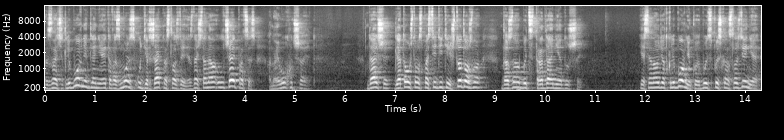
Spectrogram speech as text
Значит, любовник для нее – это возможность удержать наслаждение. Значит, она улучшает процесс, она его ухудшает. Дальше, для того, чтобы спасти детей, что должно? Должно быть страдание души. Если она уйдет к любовнику, будет вспышка наслаждения,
